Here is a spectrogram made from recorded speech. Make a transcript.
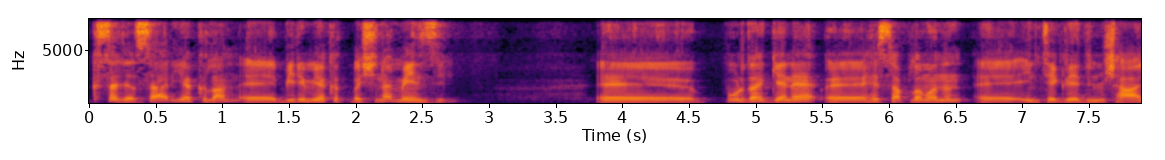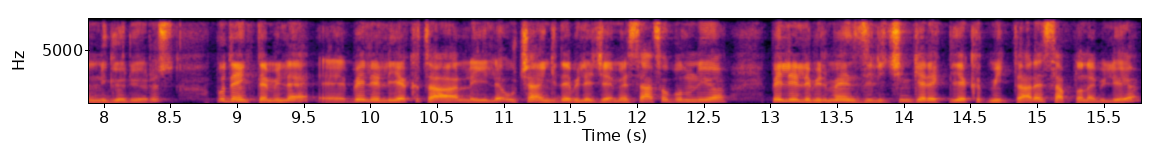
Kısaca SAR yakılan e, birim yakıt başına menzil. Ee, burada gene e, hesaplamanın e, entegre edilmiş halini görüyoruz. Bu denklem ile e, belirli yakıt ağırlığı ile uçağın gidebileceği mesafe bulunuyor. Belirli bir menzil için gerekli yakıt miktarı hesaplanabiliyor.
